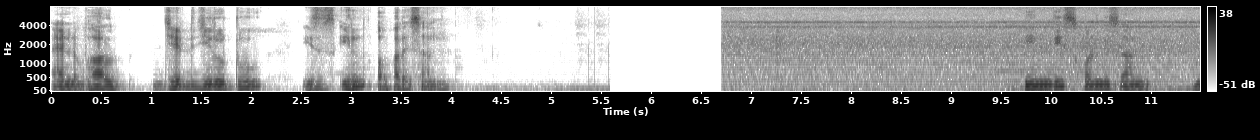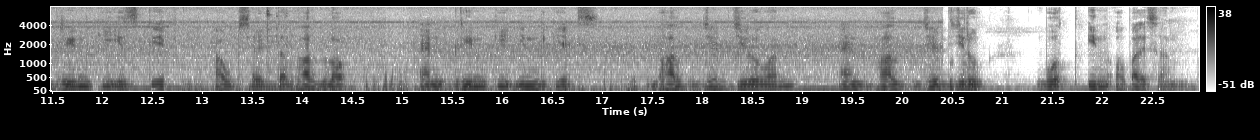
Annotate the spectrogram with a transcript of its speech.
and valve Z02 is in operation. In this condition, green key is kept outside the valve lock and green key indicates valve Z01 and valve Z0 both in operation.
